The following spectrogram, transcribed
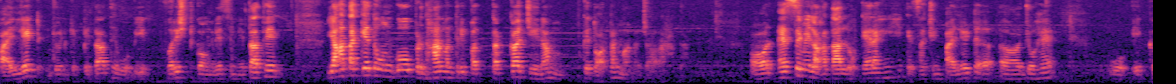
पायलट, जो इनके पिता थे, वो भी वरिष्ठ कांग्रेसी नेता थे। यहाँ तक के तो उनको प्रधानमंत्री पद तक का चेहरा के तौर पर माना जा रहा था। और ऐसे में लगातार लोग कह रहे हैं कि सचिन पायलट जो है, वो एक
